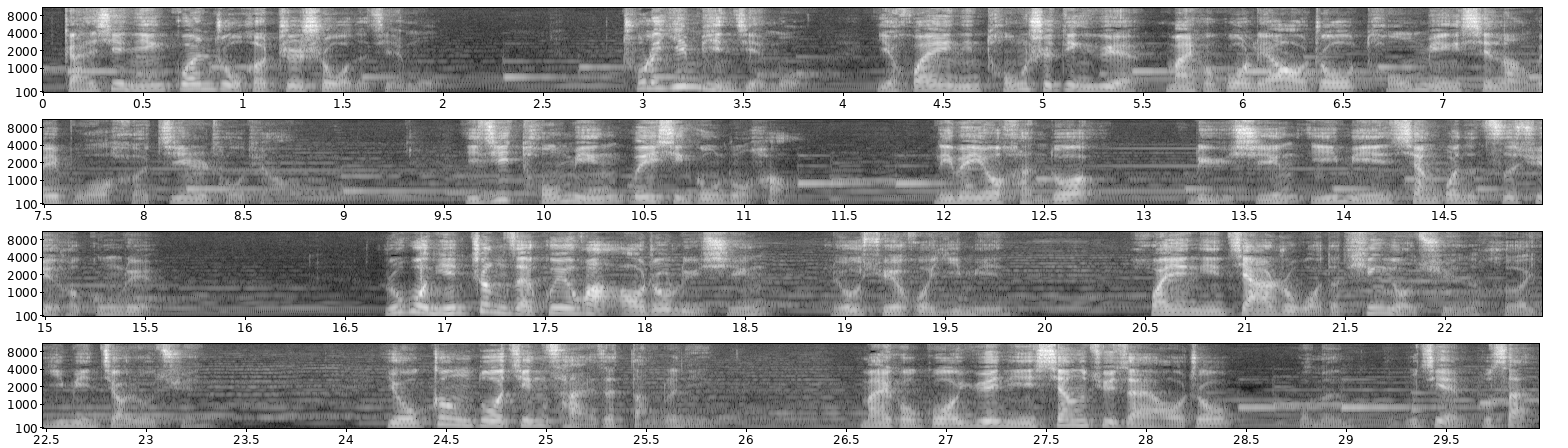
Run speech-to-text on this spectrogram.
感谢您关注和支持我的节目。除了音频节目，也欢迎您同时订阅“麦克郭聊澳洲”同名新浪微博和今日头条，以及同名微信公众号，里面有很多旅行、移民相关的资讯和攻略。如果您正在规划澳洲旅行、留学或移民，欢迎您加入我的听友群和移民交流群，有更多精彩在等着您。Michael 郭约您相聚在澳洲。我们不见不散。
